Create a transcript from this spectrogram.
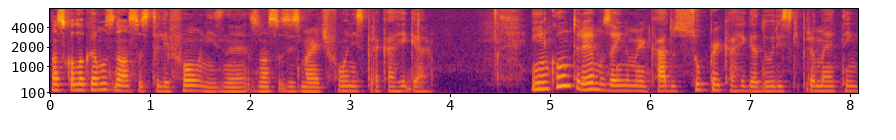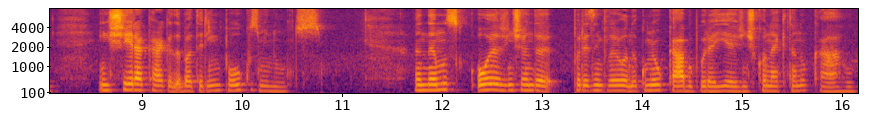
Nós colocamos nossos telefones, né, os nossos smartphones para carregar. E encontramos aí no mercado supercarregadores que prometem encher a carga da bateria em poucos minutos. Andamos, ou a gente anda, por exemplo, eu ando com meu cabo por aí, a gente conecta no carro,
